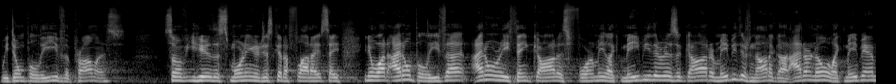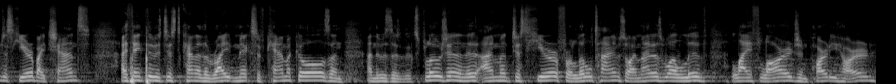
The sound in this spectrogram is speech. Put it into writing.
We don't believe the promise. Some of you here this morning are just going to flat out say, you know what, I don't believe that. I don't really think God is for me. Like maybe there is a God or maybe there's not a God. I don't know. Like maybe I'm just here by chance. I think there was just kind of the right mix of chemicals and, and there was an explosion and I'm just here for a little time, so I might as well live life large and party hard.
